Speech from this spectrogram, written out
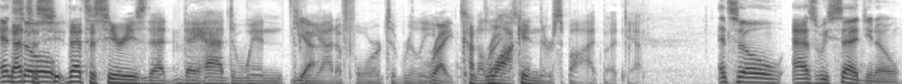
And that's a so- se- that's a series that they had to win three Yeah. out of four to really Right, kind of right. lock in their spot. But yeah, And so, as we said, you know,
